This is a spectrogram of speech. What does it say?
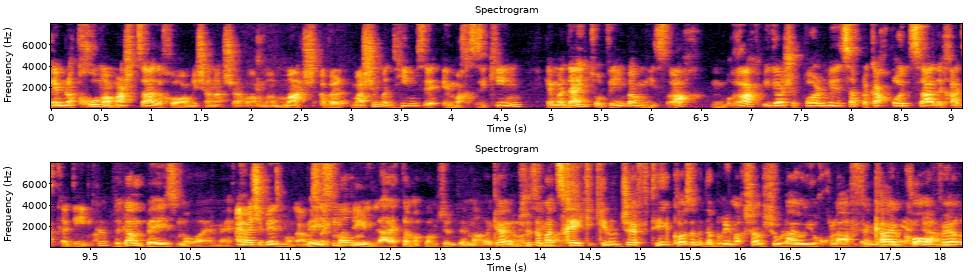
הם לקחו ממש צעד אחורה משנה שעברה, ממש, אבל מה שמדהים זה הם מחזיקים, הם עדיין טובים במזרח, רק בגלל שפול מילסאפ לקח עוד צעד אחד קדימה. וגם בייזמור האמת. האמת שבייזמור גם משחק בייזמור מדהים. מילא את המקום של דה מרק. כן, שזה מצחיק, כי כאילו ג'ף טי, כל זה מדברים עכשיו שאולי הוא יוחלף, וקייל קורבר,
